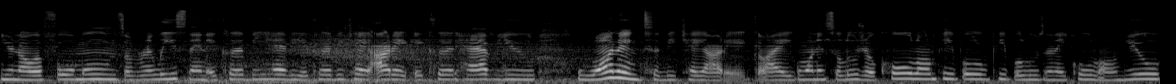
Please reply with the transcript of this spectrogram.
you know, a full moons of releasing. It could be heavy. It could be chaotic. It could have you wanting to be chaotic like wanting to lose your cool on people people losing their cool on you.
